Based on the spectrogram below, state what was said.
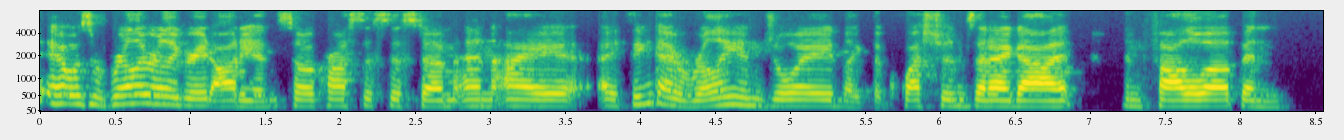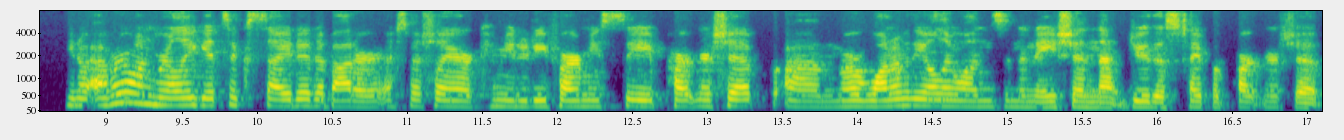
it was a really, really great audience. So across the system, and I, I think I really enjoyed like the questions that I got and follow up, and you know, everyone really gets excited about our, especially our community pharmacy partnership. Um, we're one of the only ones in the nation that do this type of partnership.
